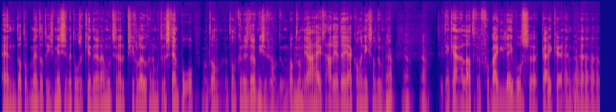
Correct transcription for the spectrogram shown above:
en dat op het moment dat er iets mis is met onze kinderen, dan moeten ze naar de psycholoog en dan moet er een stempel op. Want dan, dan kunnen ze er ook niet zoveel aan doen. Want dan, Mhm. ja, hij heeft ADHD, hij kan er niks aan doen. Ja, ja, ja. Dus ik denk, ja, laten we voorbij die labels eh, kijken. En Ja.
